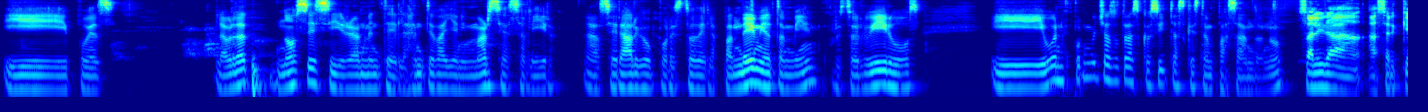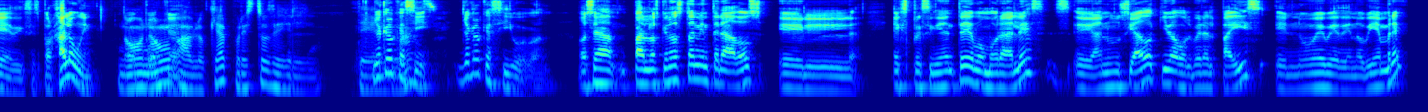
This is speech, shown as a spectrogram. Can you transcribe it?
Y pues, la verdad, no sé si realmente la gente vaya a animarse a salir a hacer algo por esto de la pandemia también, por esto del virus. Y bueno, por muchas otras cositas que están pasando, ¿no? Salir a, a hacer qué, dices, por Halloween. No, ¿O por no, qué? a bloquear por esto del... del Yo creo que más. sí, yo creo que sí, weón. O sea, para los que no están enterados, el expresidente Evo Morales eh, ha anunciado que iba a volver al país el 9 de noviembre.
